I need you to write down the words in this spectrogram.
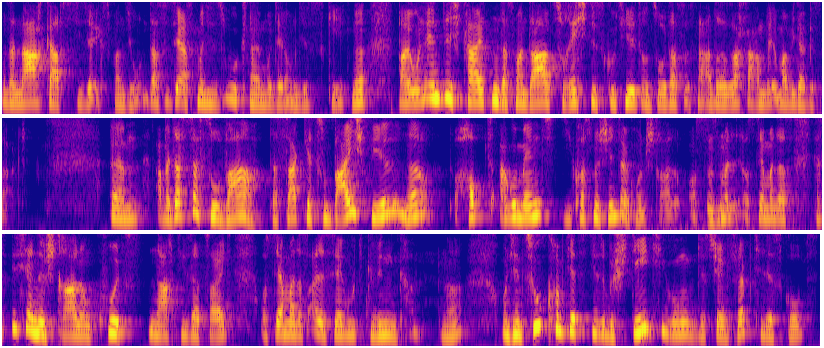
und danach gab es diese Expansion. Das ist erstmal dieses Urknallmodell, um das es geht. Ne? Bei Unendlichkeiten, dass man da zurecht diskutiert und so, das ist eine andere Sache, haben wir immer wieder gesagt. Ähm, aber dass das so war, das sagt jetzt zum Beispiel, ne, Hauptargument die kosmische Hintergrundstrahlung, aus, mhm. man, aus der man das, das ist ja eine Strahlung kurz nach dieser Zeit, aus der man das alles sehr gut gewinnen kann. Ne? Und hinzu kommt jetzt diese Bestätigung des James Webb Teleskops,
